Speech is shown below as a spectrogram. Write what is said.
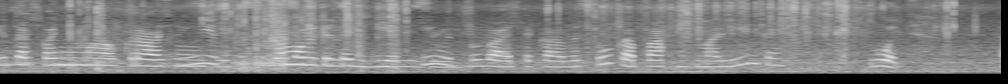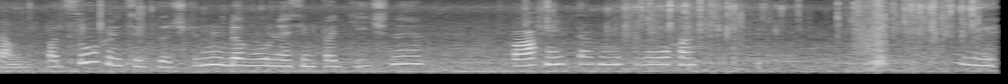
Я так понимаю, красненькие. Нет, спасибо, а может это детки. Вот бывает такая высокая, пахнет малинкой. Вот, там подсохли цветочки. Ну, довольно симпатичные пахнет так неплохо. Ну, их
